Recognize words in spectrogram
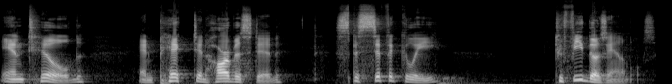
and tilled and picked and harvested specifically to feed those animals.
